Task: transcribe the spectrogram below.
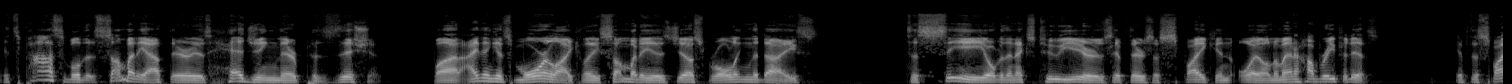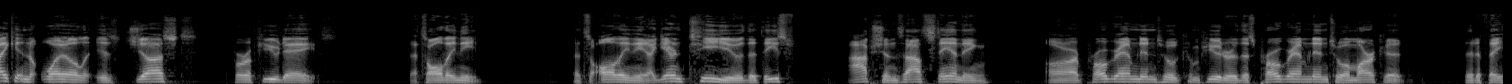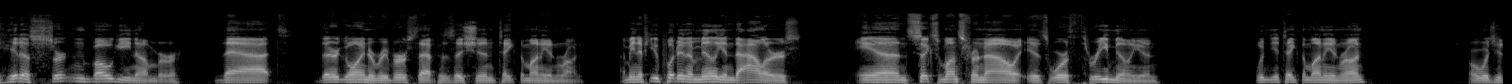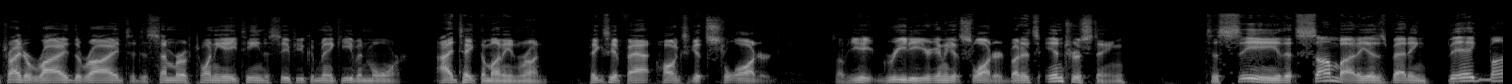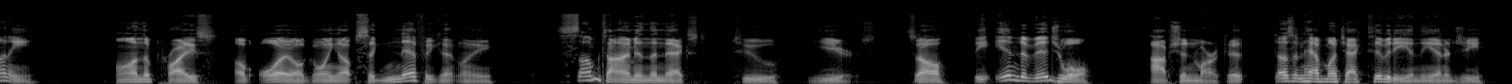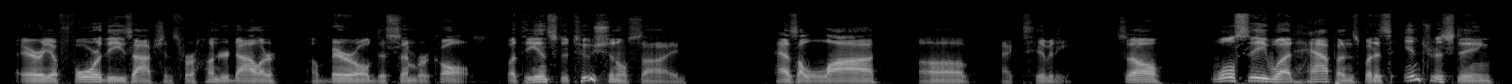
it's possible that somebody out there is hedging their position, but I think it's more likely somebody is just rolling the dice to see over the next two years if there's a spike in oil, no matter how brief it is. If the spike in oil is just for a few days, that's all they need. That's all they need. I guarantee you that these options outstanding are programmed into a computer that's programmed into a market that if they hit a certain bogey number that they're going to reverse that position, take the money and run. I mean, if you put in a million dollars and six months from now it's worth three million, wouldn't you take the money and run? Or would you try to ride the ride to December of 2018 to see if you could make even more? I'd take the money and run. Pigs get fat, hogs get slaughtered. So if you get greedy, you're going to get slaughtered. But it's interesting to see that somebody is betting big money on the price of oil going up significantly sometime in the next two years. So the individual option market doesn't have much activity in the energy area for these options for $100 a barrel December calls. But the institutional side has a lot of activity. So we'll see what happens, but it's interesting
